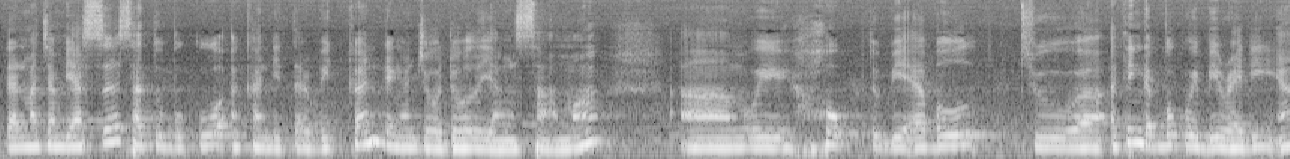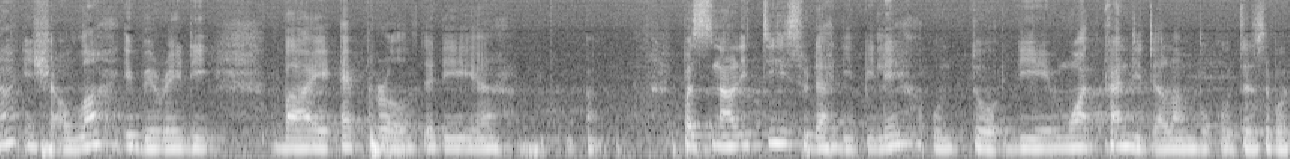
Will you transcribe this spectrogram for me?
Dan macam biasa, satu buku akan diterbitkan dengan judul yang sama. Um, we hope to be able to, uh, I think the book will be ready, uh, insyaAllah, it will be ready by April. Jadi, uh, personality sudah dipilih untuk dimuatkan di dalam buku tersebut.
